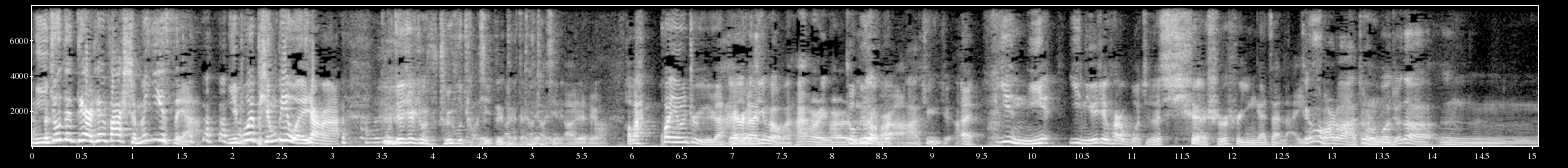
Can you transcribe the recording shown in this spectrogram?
你就在第二天发什么意思呀？你不会屏蔽我一下吗？我觉得这就是纯属挑衅，对对对挑衅啊！这这对对啊好吧，欢迎志宇，这还是机会我们还是一块儿跟我们一块儿玩啊啊，聚一聚啊。哎，印尼印尼这块，我觉得确实是应该再来一次，挺好玩的吧？就是我觉得，嗯，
